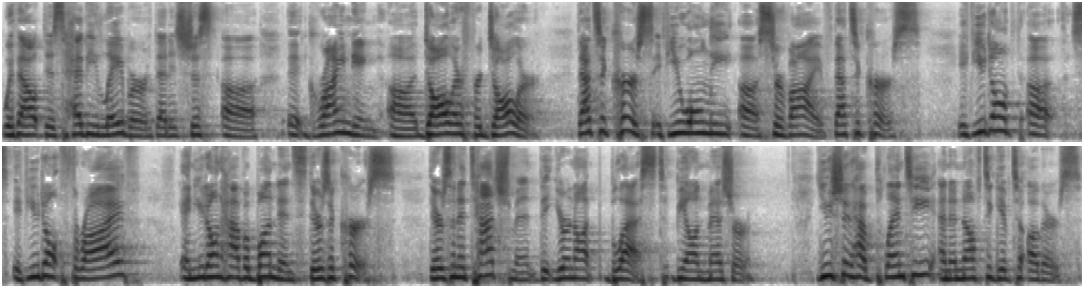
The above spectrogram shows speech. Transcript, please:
without this heavy labor that is just uh, grinding uh, dollar for dollar. That's a curse if you only uh, survive. That's a curse. If you don't, uh, if you don't thrive and you don't have abundance, there's a curse. There's an attachment that you're not blessed beyond measure. You should have plenty and enough to give to others.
